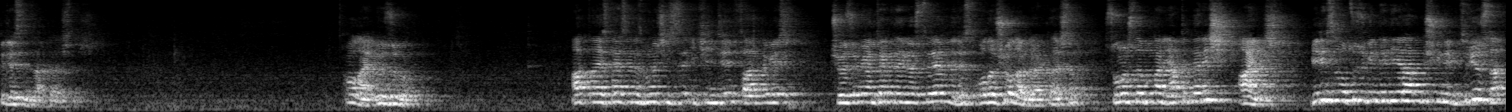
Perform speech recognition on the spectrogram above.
düşünebilirsiniz arkadaşlar. Olayın özü bu. Hatta isterseniz bunun için size ikinci farklı bir çözüm yöntemi de gösterebiliriz. O da şu olabilir arkadaşlar. Sonuçta bunlar yaptıkları iş aynı iş. Birisi 30 günde diğeri 60 günde bitiriyorsa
